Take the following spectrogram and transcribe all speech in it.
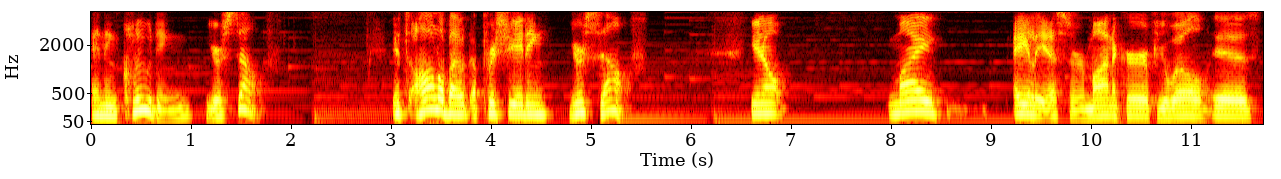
and including yourself. It's all about appreciating yourself. You know, my alias or moniker, if you will, is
